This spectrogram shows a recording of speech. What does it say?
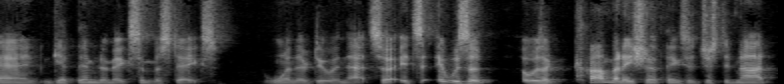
and get them to make some mistakes when they're doing that. So it's it was a it was a combination of things that just did not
